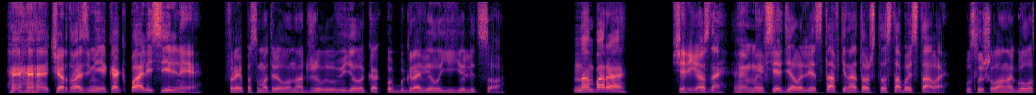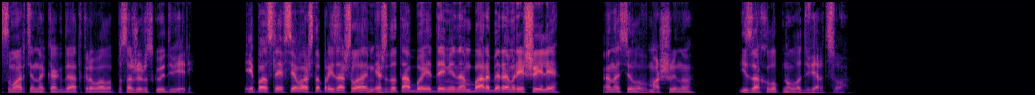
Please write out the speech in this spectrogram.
«Ха-ха, черт возьми, как пали сильные!» Фрей посмотрела на Джилл и увидела, как побагровело ее лицо. «Нам пора». «Серьезно? Мы все делали ставки на то, что с тобой стало», — услышала она голос Мартина, когда открывала пассажирскую дверь. «И после всего, что произошло между тобой и Дэмином Барбером, решили...» Она села в машину и захлопнула дверцу.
